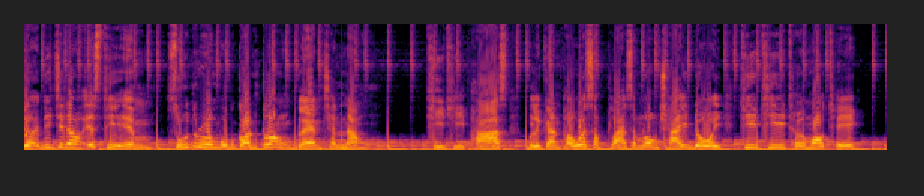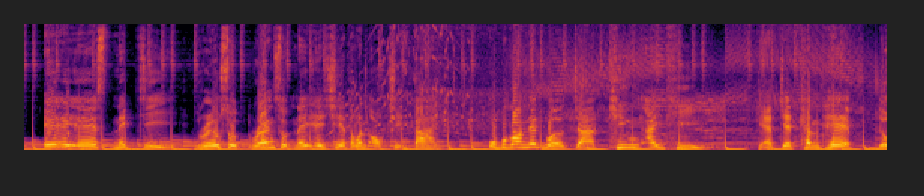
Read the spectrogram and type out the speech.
The Digital STM ศูนย์รวมอุปกรณ์กล้องแบรนด์ชั้นนำ TT Pass บริการ Power Supply สำรองใช้โดย TT Thermal Tech AAS Next G เร็วสุดแรงสุดในเอเชียตะวันออกเฉียงใต้ อุปกรณ์เน็ตเวิร์กจาก King IT แก d เจ็ตคันเทพ โด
